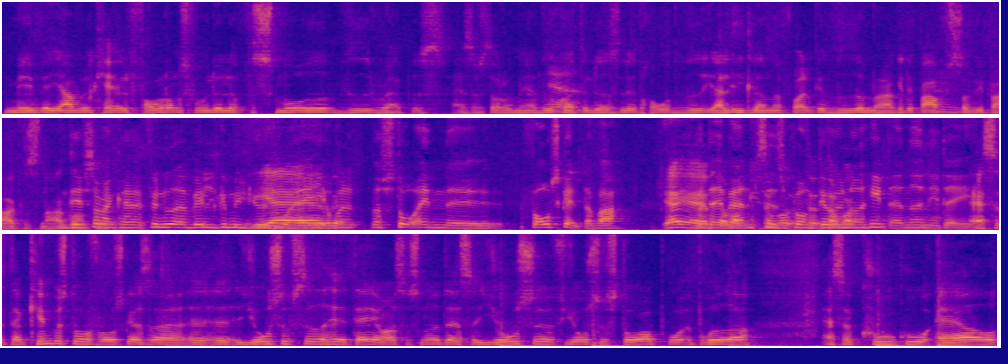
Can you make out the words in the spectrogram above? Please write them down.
med, hvad jeg vil kalde fordomsfulde eller forsmåede hvide rappers. Altså forstår du, men jeg ved yeah. godt, det lyder sådan lidt hårdt hvide. Jeg er ligeglad med, at folk er hvide og mørke. Det er bare, mm. så vi bare kan snakke om det. er så, man kan finde ud af, hvilket miljø ja, du er i, og hvor, hvor stor en øh, forskel der var ja, ja, på det var, tidspunkt. Der, der, det var jo noget helt andet end i dag. Altså, der er kæmpe store forskel. Altså, uh, Josef sidder her i dag også og sådan noget. Der, altså, Josef, Josefs store brødre, altså Kuku, Al,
